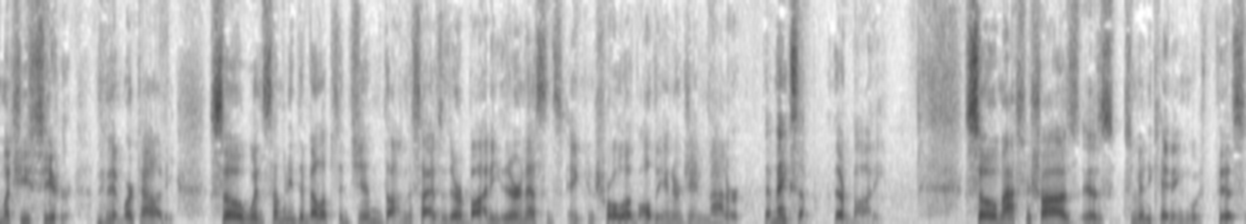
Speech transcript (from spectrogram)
much easier than immortality. So when somebody develops a Jindan the size of their body, they're in essence in control of all the energy and matter that makes up their body. So Master Sha is communicating with this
